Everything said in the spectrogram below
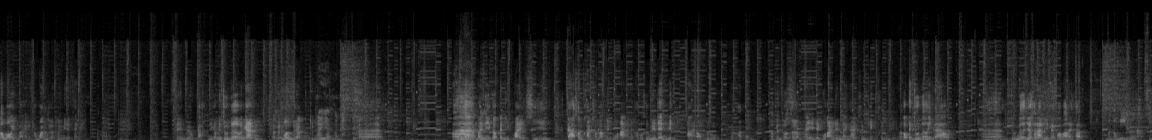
normal อีกใบนะครับมอนเหลืองไม่มีเอฟเฟกต์นะครับ เฟรมเวลกาอันนี้ก็เป็นจูเนอร์เหมือนกันแต่เป็นมอนเหลืองจูเนอร์เยอะเหมือนกัน อ่าอ่าใบนี้ก็เป็นอีกใบคีย์การดสำคัญสำหรับเด็กบูอายนะครับก็คือ Maiden with Eye of Blue นะครับผมก็เป็นตัวเสริมให้เด็กบูอายเล่นได้ง่ายขึ้นเก่งขึ้นนั่นเองแล้วก็เป็นจูเนอร์อีกแล้วอ่าจูเนอร์เยอะขนาดนี้หมายความว่าอะไรครับ มันต้องมีแล้วครับซิง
